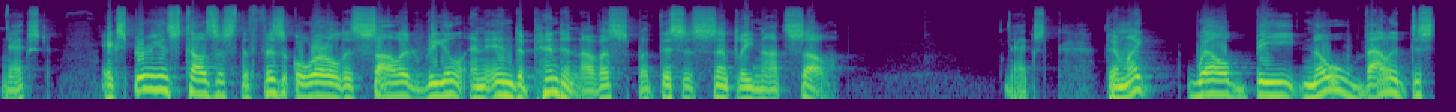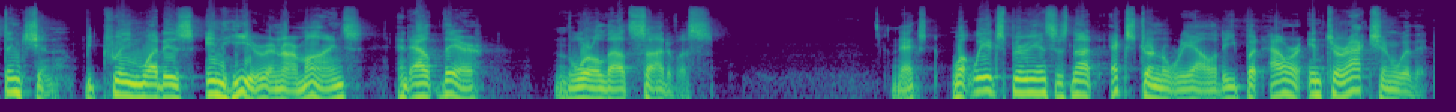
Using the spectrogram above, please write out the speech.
Next, experience tells us the physical world is solid, real, and independent of us, but this is simply not so. Next, there might well be no valid distinction between what is in here in our minds and out there in the world outside of us. Next, what we experience is not external reality, but our interaction with it.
